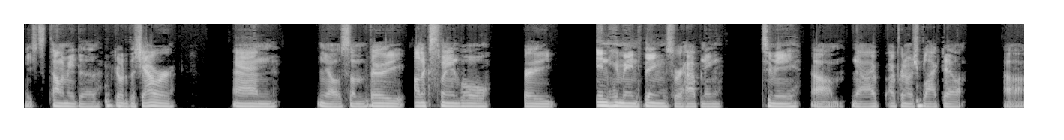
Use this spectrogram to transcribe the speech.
He's telling me to go to the shower, and you know some very unexplainable very inhumane things were happening to me um no i, I pretty much blacked out Uh,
